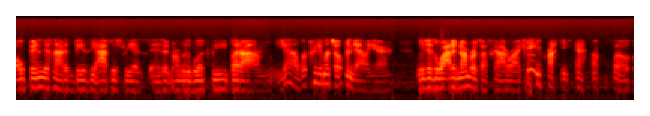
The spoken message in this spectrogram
open. It's not as busy, obviously, as, as it normally would be. But um, yeah, we're pretty much open down here which is why the numbers are skyrocketing right now. So,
